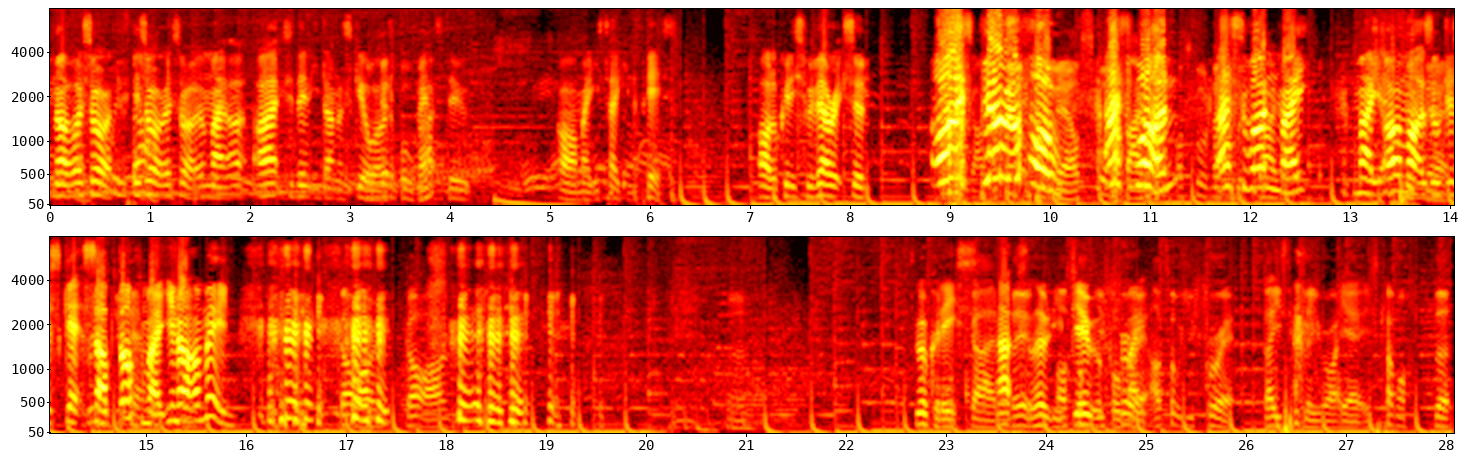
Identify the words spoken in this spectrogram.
no, it's alright. It's alright. It's alright, mate. I, I accidentally done a skill. Go I was get the ball meant back. to do. Oh, mate, he's taking the piss. Oh, look at this with Eriksen. Oh, it's beautiful! That's one. I've scored an That's one, mate. Mate, I might as well just get subbed off, mate. You know what I mean? go on, go on. Look at this. Here. Absolutely beautiful, mate. It. I'll talk you through it. Basically, right, yeah, it's come off the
